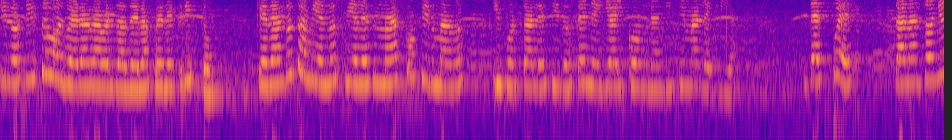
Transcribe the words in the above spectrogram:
y los hizo volver a la verdadera fe de Cristo, quedando también los fieles más confirmados y fortalecidos en ella y con grandísima alegría. Después, San Antonio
